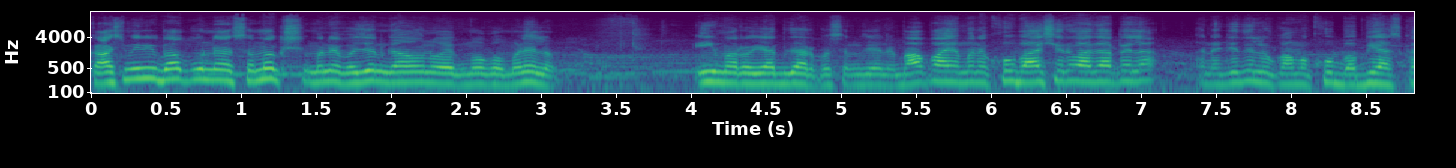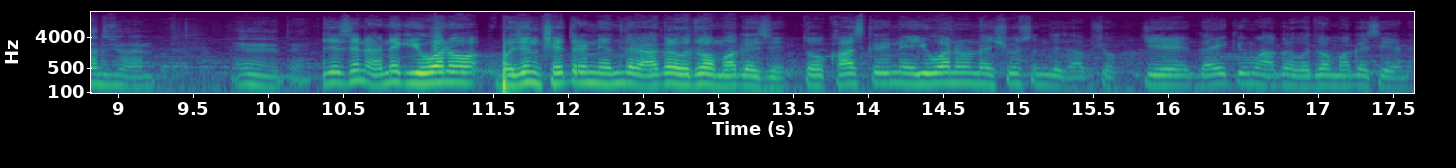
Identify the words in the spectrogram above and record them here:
કાશ્મીરી બાપુના સમક્ષ મને ભજન ગાવાનો એક મોકો મળેલો. એ મારો યાદગાર પ્રસંગ છે અને બાપાએ મને ખૂબ આશીર્વાદ આપેલા અને કીધેલું કે આમાં ખૂબ અભ્યાસ કરજો એમ, એવી રીતે. જે છે ને અનેક યુવાનો ભજન ક્ષેત્રની અંદર આગળ વધવા માગે છે. તો ખાસ કરીને યુવાનોને શું સંદેશ આપશો? જે ગાયકીમાં આગળ વધવા માગે છે એને.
